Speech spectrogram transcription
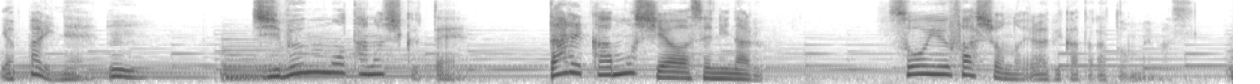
やっぱりねうん。自分も楽しくて誰かも幸せになる。そういうファッションの選び方だと思います。フ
